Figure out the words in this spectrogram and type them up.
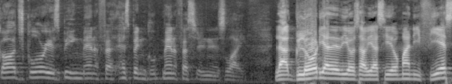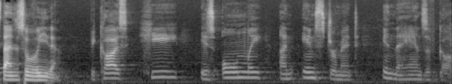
God's glory is being manifest, has been manifested in his life La gloria de Dios había sido manifiesta en su vida, because he is only an instrument in the hands of God.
